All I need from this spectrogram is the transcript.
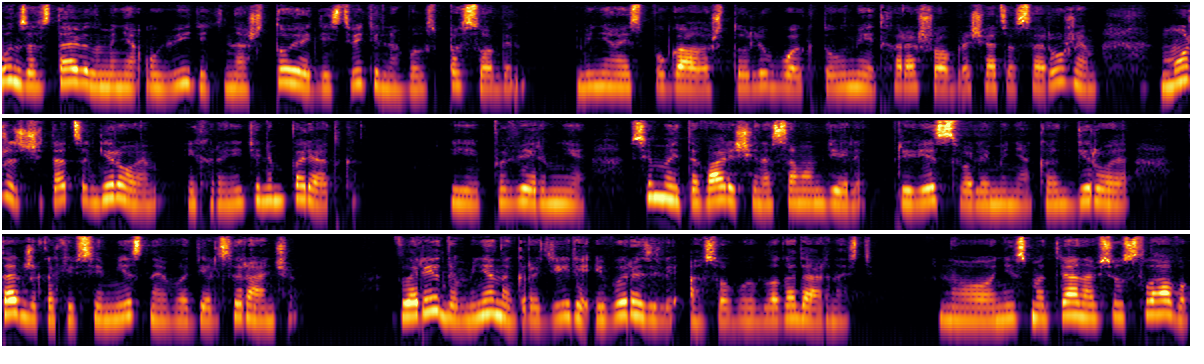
Он заставил меня увидеть, на что я действительно был способен. Меня испугало, что любой, кто умеет хорошо обращаться с оружием, может считаться героем и хранителем порядка. И поверь мне, все мои товарищи на самом деле приветствовали меня как героя, так же как и все местные владельцы ранчо. В Ларедо меня наградили и выразили особую благодарность. Но, несмотря на всю славу,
